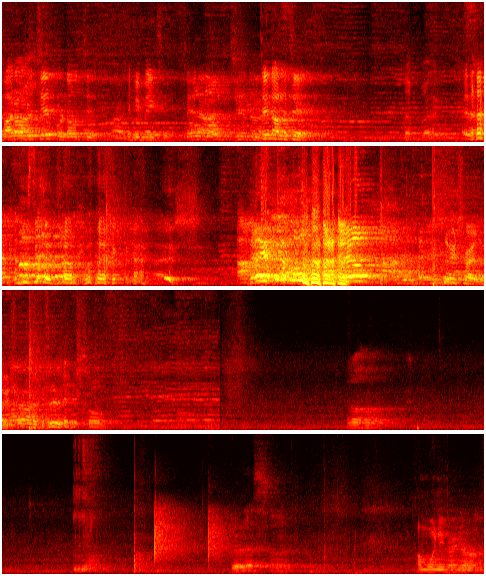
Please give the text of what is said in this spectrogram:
Five dollar tip or no tip if he makes it. Ten dollar tip. Let me try, let me try. So, Hold on, hold on. bro, that's sucks. I'm winning right now.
